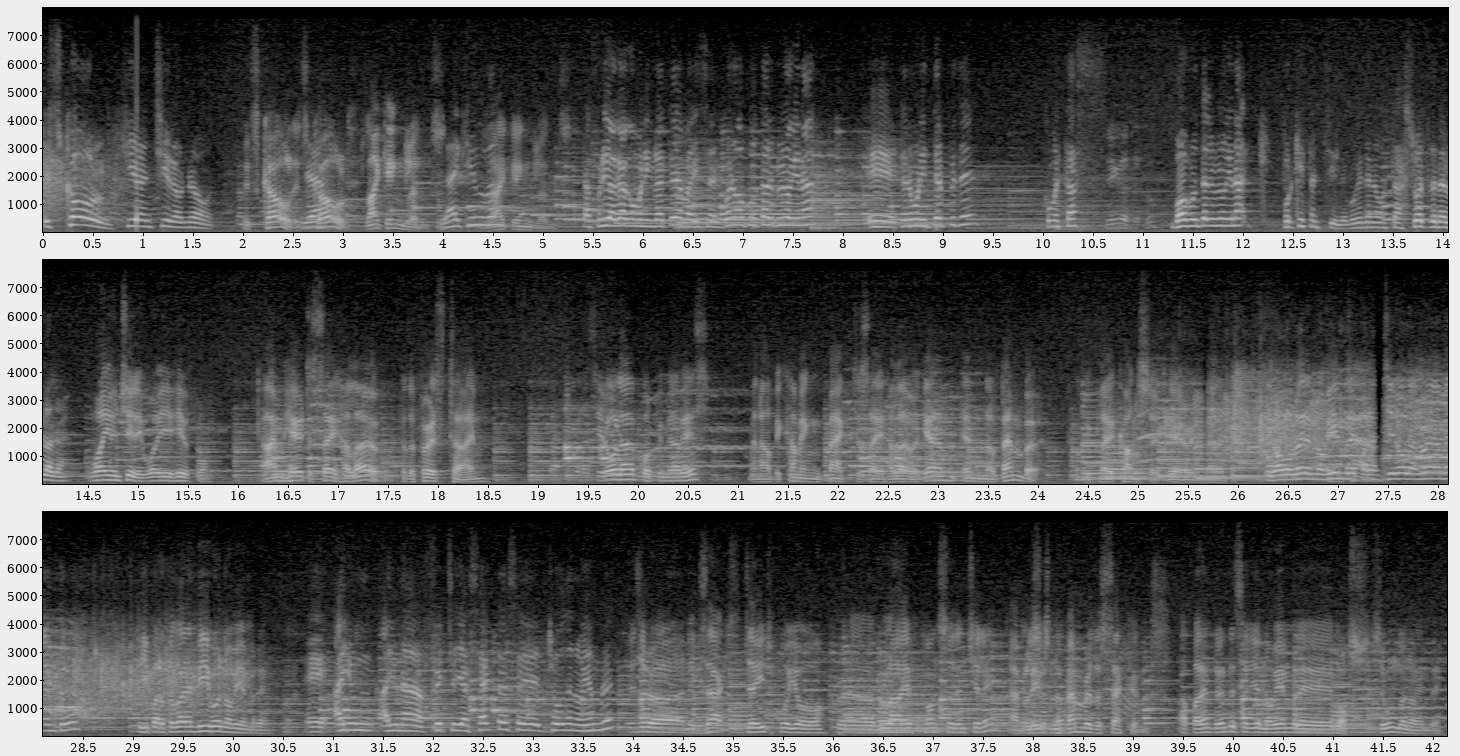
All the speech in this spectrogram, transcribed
It's cold here in Chile, or no? It's cold, it's Yeah. cold. Like England. Like England? Like England. Está frío acá como en Inglaterra, dice. él. Bueno, vamos a preguntarle primero que nada. eh, tenemos un intérprete. ¿Cómo estás? Bien, gracias. ¿tú? Vamos a preguntarle primero que nada, ¿por qué está en Chile? ¿Por qué tenemos esta suerte de tenerlo acá? Why are you in Chile? What are you here for? I'm here to say hello for the first time, Para decir hola por primera vez. and I'll be coming back to say hello again in November when we play a concert here in uh, Y va a volver en noviembre para decir hola nuevamente y para tocar en vivo en noviembre. Eh, ¿hay, un, ¿Hay una fecha ya exacta de ese show de noviembre? Is there a- an exact date for your uh, live concert in Chile? I believe it's November the 2nd. Aparentemente sería noviembre 2, segundo de noviembre.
